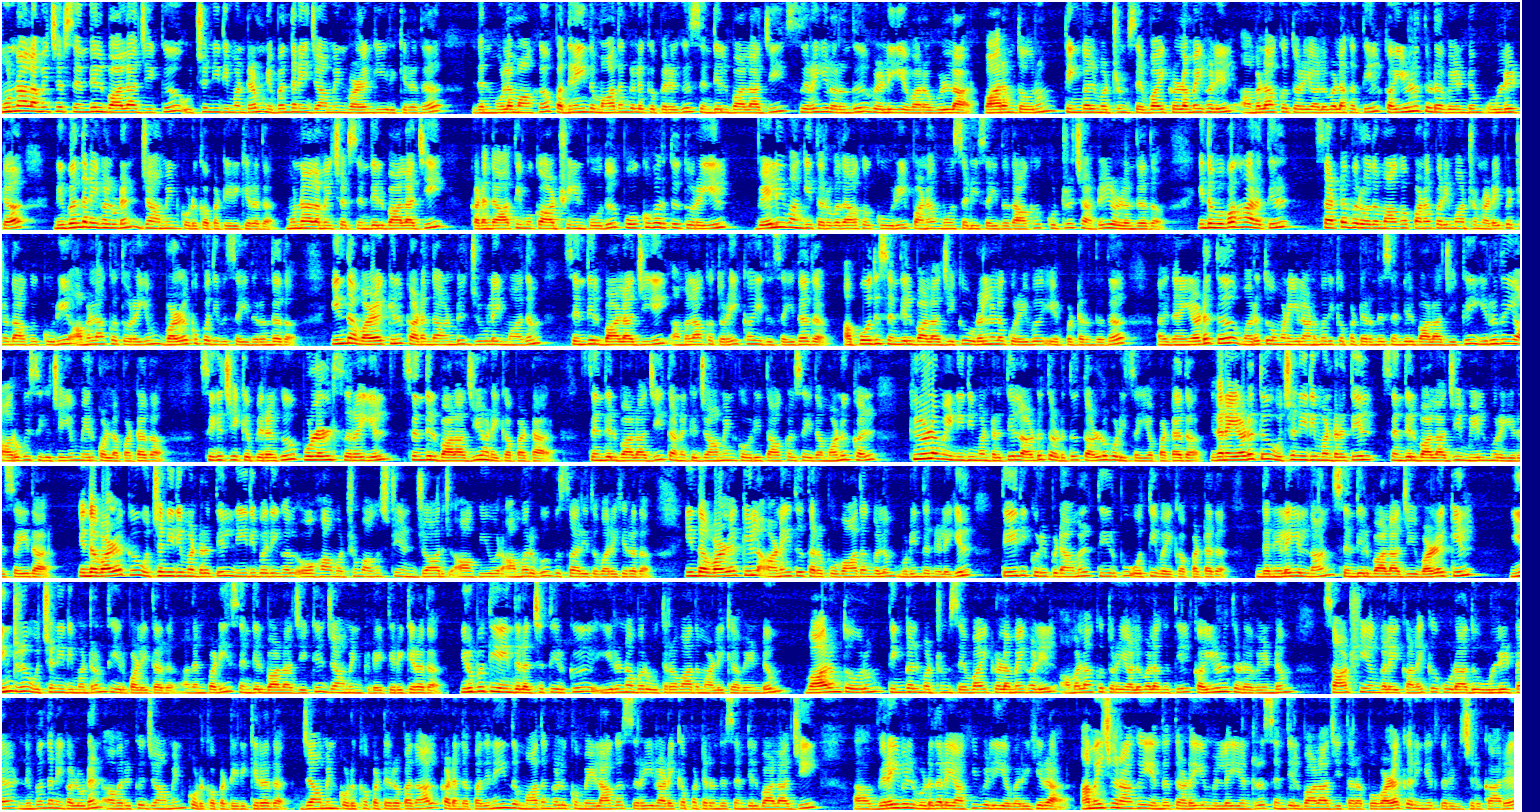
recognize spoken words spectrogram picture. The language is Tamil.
முன்னாள் அமைச்சர் செந்தில் பாலாஜிக்கு உச்சநீதிமன்றம் நிபந்தனை ஜாமீன் வழங்கியிருக்கிறது. இதன் மூலமாக பதினைந்து மாதங்களுக்கு பிறகு செந்தில் பாலாஜி சிறையிலிருந்து வெளியே வர உள்ளார். வாரந்தோறும் திங்கள் மற்றும் செவ்வாய்க்கிழமைகளில் அமலாக்கத்துறை அலுவலகத்தில் கையெழுத்திட வேண்டும் உள்ளிட்ட நிபந்தனைகளுடன் ஜாமீன் கொடுக்கப்பட்டிருக்கிறது. முன்னாள் அமைச்சர் செந்தில் பாலாஜி கடந்த அதிமுக ஆட்சியின் போது போக்குவரத்து துறையில் வேலை வாங்கி தருவதாக கூறி பண மோசடி செய்ததாக குற்றச்சாட்டு எழுந்தது. இந்த விவகாரத்தில் சட்டவிரோதமாக பணப்பரிமாற்றம் நடைபெற்றதாக கூறி அமலாக்கத்துறையும் வழக்கு பதிவு செய்திருந்தது. இந்த வழக்கில் கடந்த ஆண்டு ஜூலை மாதம் செந்தில் பாலாஜியை அமலாக்கத்துறை கைது செய்தது. அப்போது செந்தில் பாலாஜிக்கு உடல்நலக்குறைவு ஏற்பட்டிருந்தது. இதனையடுத்து மருத்துவமனையில் அனுமதிக்கப்பட்டிருந்த செந்தில் பாலாஜிக்கு இருதய அறுவை சிகிச்சையும் மேற்கொள்ளப்பட்டது. சிகிச்சைக்கு பிறகு புழல் சிறையில் செந்தில் பாலாஜி அடைக்கப்பட்டார். செந்தில் பாலாஜி தனக்கு ஜாமீன் கோரி தாக்கல் செய்த மனுக்கள் கீழமை நீதிமன்றத்தில் அடுத்தடுத்து தள்ளுபடி செய்யப்பட்டது. இதனையடுத்து உச்சநீதிமன்றத்தில் செந்தில் பாலாஜி மேல்முறையீடு செய்தார். இந்த வழக்கு உச்சநீதிமன்றத்தில் நீதிபதிகள் ஓஹா மற்றும் அகஸ்டியன் ஜார்ஜ் ஆகியோர் அமர்வு விசாரித்து வருகிறது. இந்த வழக்கில் அனைத்து தரப்பு வாதங்களும் முடிந்த நிலையில் தேதி குறிப்பிடாமல் தீர்ப்பு ஒத்திவைக்கப்பட்டது. இந்த நிலையில்தான் செந்தில் பாலாஜி வழக்கில் இன்று உச்சநீதிமன்றம் தீர்ப்பளித்தது. அதன்படி செந்தில் பாலாஜிக்கு ஜாமீன் கிடைத்திருக்கிறது. இருபத்தி ஐந்து லட்சத்திற்கு இருநபர் உத்தரவாதம் அளிக்க வேண்டும். வாரந்தோறும் திங்கள் மற்றும் செவ்வாய்க்கிழமைகளில் அமலாக்கத்துறை அலுவலகத்தில் கையெழுத்திட வேண்டும். சாட்சியங்களை கலைக்கக்கூடாது உள்ளிட்ட நிபந்தனைகளுடன் அவருக்கு ஜாமீன் கொடுக்கப்பட்டிருக்கிறது. ஜாமீன் கொடுக்கப்பட்டிருப்பதால் கடந்த பதினைந்து மாதங்களுக்கு மேலாக சிறையில் அடைக்கப்பட்டிருந்த செந்தில் பாலாஜி விரைவில் விடுதலையாகி வெளியே வருகிறார். அமைச்சராக எந்த தடையும் இல்லை என்று செந்தில் பாலாஜி தரப்பு வழக்கறிஞர் தெரிவிச்சிருக்காரு.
